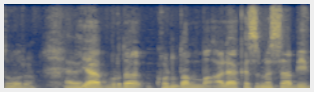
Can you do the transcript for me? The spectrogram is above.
Doğru. Evet. Ya burada konudan alakası mesela bir,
